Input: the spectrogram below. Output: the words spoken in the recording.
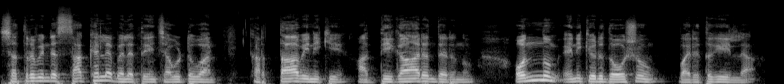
ശത്രുവിന്റെ സകല ബലത്തെയും ചവിട്ടുവാൻ കർത്താവ് എനിക്ക് അധികാരം തരുന്നു. ഒന്നും എനിക്കൊരു ദോഷവും വരുത്തുകയില്ല.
